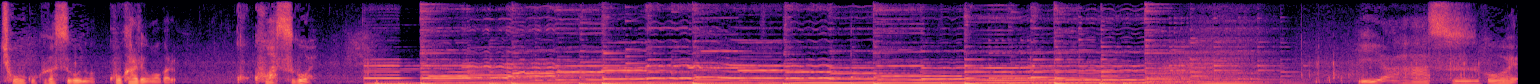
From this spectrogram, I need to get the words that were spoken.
彫刻がすごいのがここからでもわかる。ここはすごい。すごい。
